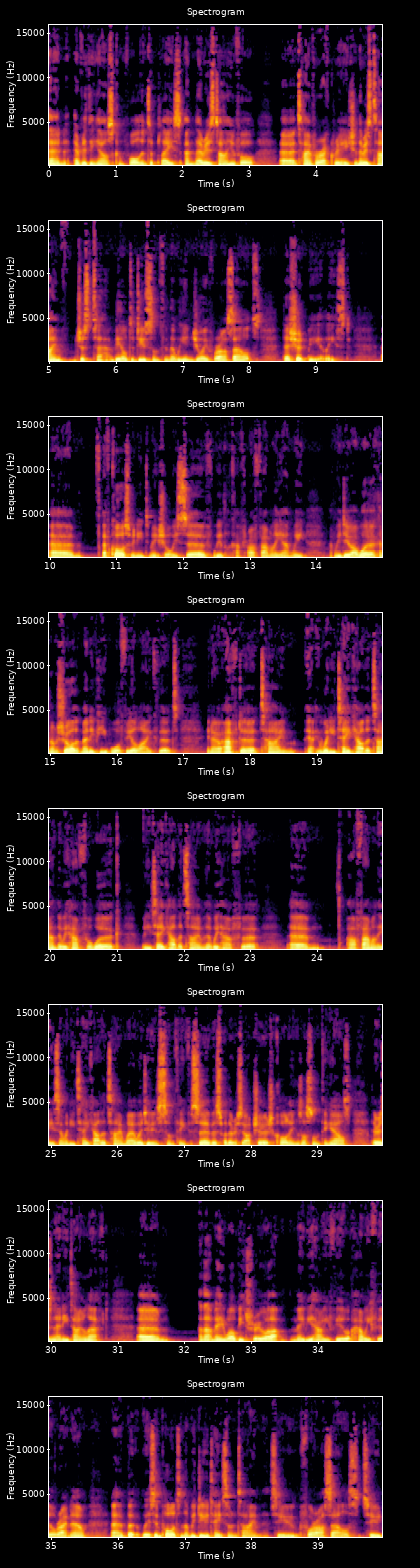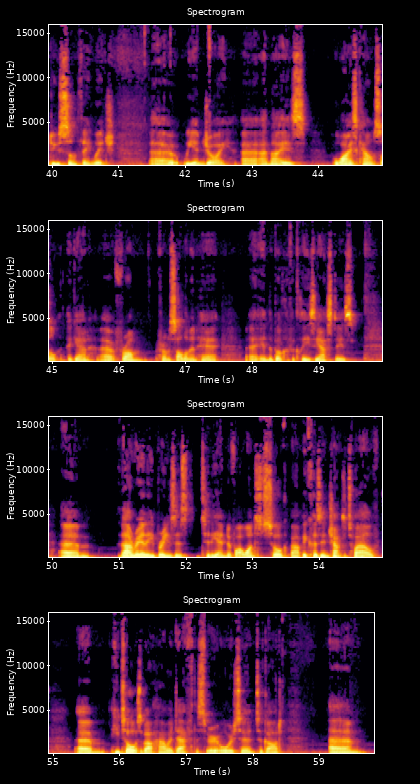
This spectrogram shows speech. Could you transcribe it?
then everything else can fall into place. And there is time for uh, time for recreation. There is time just to be able to do something that we enjoy for ourselves. There should be at least. Um, of course, we need to make sure we serve, we look after our family, and we and we do our work. And I'm sure that many people will feel like that you know, after time, when you take out the time that we have for work, when you take out the time that we have for um, our families, and when you take out the time where we're doing something for service, whether it's our church callings or something else, there isn't any time left. Um, and that may well be true, or that may be how you feel, how we feel right now. Uh, but it's important that we do take some time to for ourselves to do something which uh, we enjoy, uh, and that is wise counsel again uh, from from Solomon here uh, in the book of Ecclesiastes. Um, that really brings us to the end of what I wanted to talk about because in chapter 12, um, he talks about how at death the spirit will return to God. Um,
